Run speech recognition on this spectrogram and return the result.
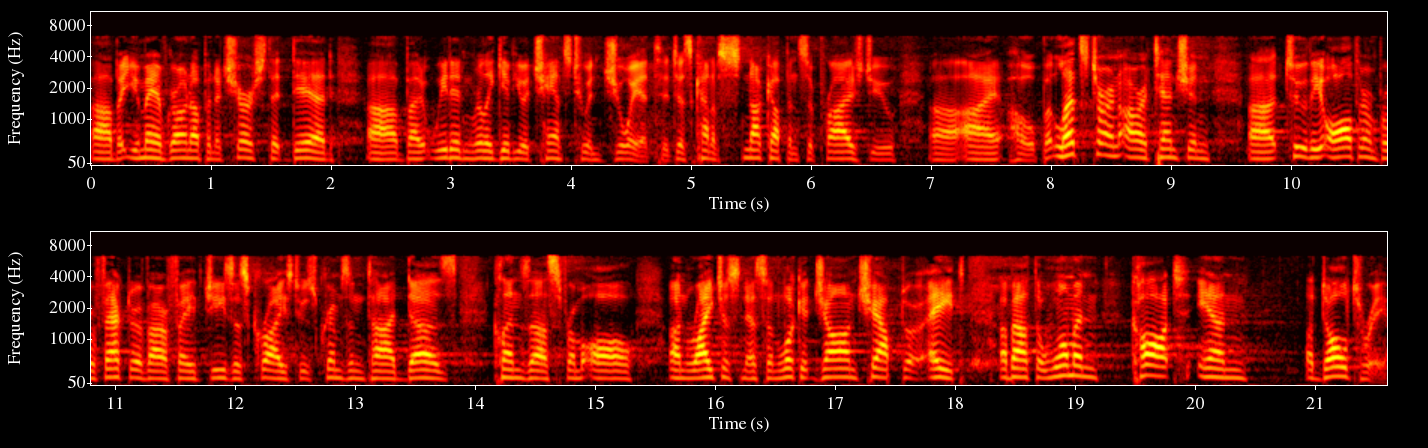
uh, but you may have grown up in a church that did, uh, but we didn't really give you a chance to enjoy it. It just kind of snuck up and surprised you, uh, I hope. But let's turn our attention uh, to the author and perfecter of our faith, Jesus Christ, whose crimson tide does cleanse us from all unrighteousness, and look at John chapter 8 about the woman caught in adultery.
